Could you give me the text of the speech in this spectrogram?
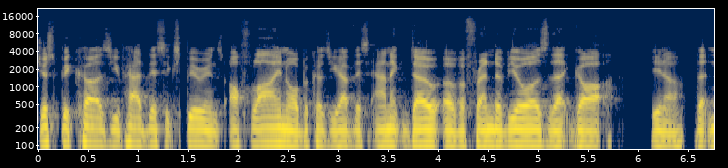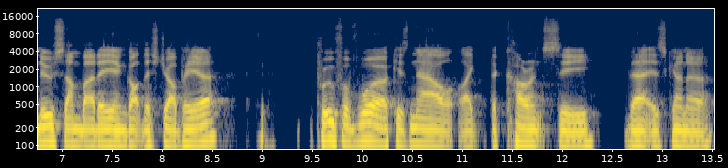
just because you've had this experience offline or because you have this anecdote of a friend of yours that got, you know, that knew somebody and got this job here, proof of work is now like the currency that is going to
